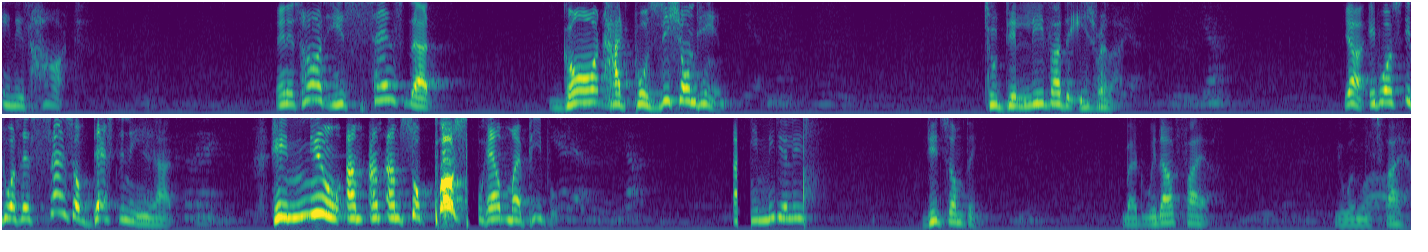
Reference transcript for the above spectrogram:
in his heart. In his heart, he sensed that God had positioned him to deliver the Israelites. Yeah, it was, it was a sense of destiny he had. He knew I'm, I'm, I'm supposed to help my people. And he immediately did something. But without fire, you will miss fire.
